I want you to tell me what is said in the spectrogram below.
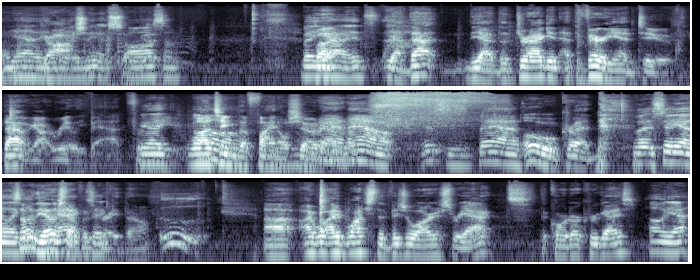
Oh yeah, my gosh, did. it was so awesome. But, But, yeah, it's Yeah, that yeah, the dragon at the very end too. That got really bad for You're me. like, Watching oh, the final showdown. ran like, out. This is bad. Oh crud! But so yeah, like Some of the other stuff was like, great though. Ooh. Uh, I, I watched the visual artist reacts, the Corridor Crew guys. Oh yeah.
